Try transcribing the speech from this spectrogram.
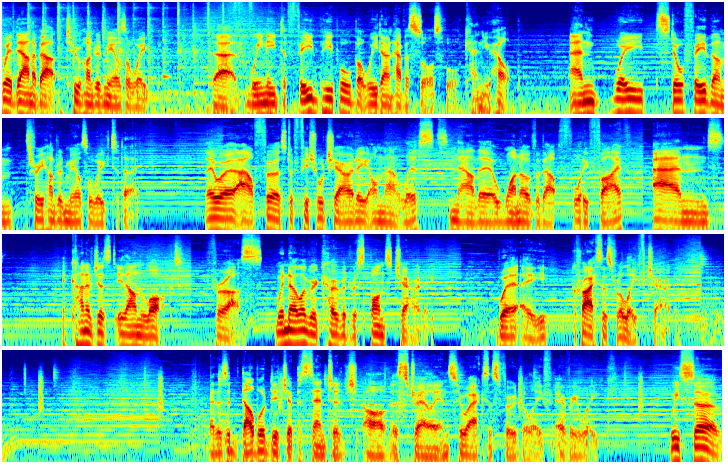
We're down about 200 meals a week that we need to feed people, but we don't have a source for. Can you help? And we still feed them 300 meals a week today. They were our first official charity on that list. Now they're one of about 45. And it kind of just, it unlocked for us. We're no longer a COVID response charity. We're a crisis relief charity. There's a double digit percentage of Australians who access food relief every week. We serve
